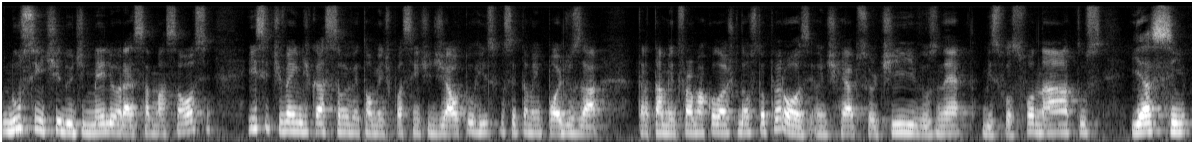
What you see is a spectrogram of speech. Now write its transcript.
no sentido de melhorar essa massa óssea. E se tiver indicação, eventualmente, paciente de alto risco, você também pode usar tratamento farmacológico da osteoporose, antirreabsortivos, né, bisfosfonatos e assim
